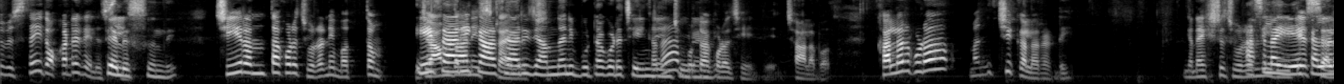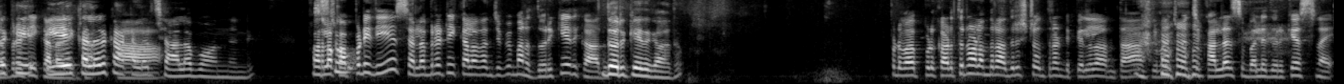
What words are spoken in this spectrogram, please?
చూపిస్తే ఇది ఒక్కటే తెలుసు తెలుస్తుంది. చీర అంతా కూడా చూడండి మొత్తం ఏ శారీకి ఆ. జామ్దాని బుట్ట కూడా చేంజ్ బుట్ట కూడా చేంజ్. చాలా బాగుంది. కలర్ కూడా మంచి కలర్ అండి. ఇంకా నెక్స్ట్ చూడండి అసలు ఏ కలర్ ఏ. కలర్ ఆ, కలర్ చాలా బాగుందండి. అసలు ఒకప్పుడు ఇది సెలబ్రిటీ కలర్ అని చెప్పి మనకు దొరికేది కాదు. దొరికేది కాదు. ఇప్పుడు ఇప్పుడు కడుతున్న వాళ్ళందరూ అదృష్టవంతులండి పిల్లలంతా. మంచి మంచి కలర్స్ భలే దొరికేస్తున్నాయి.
